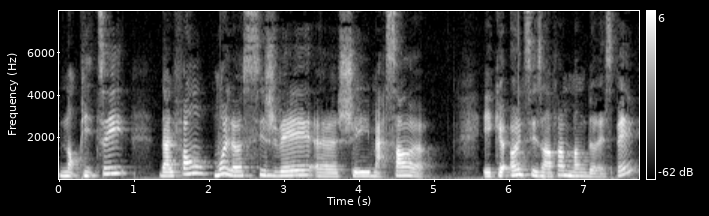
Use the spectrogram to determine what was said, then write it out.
Non. Puis, tu sais, dans le fond, moi, là, si je vais euh, chez ma sœur et qu'un de ses enfants me manque de respect,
